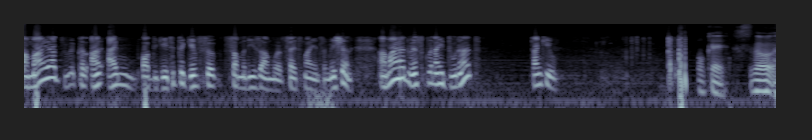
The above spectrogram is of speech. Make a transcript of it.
am I at because I, am obligated to give some of these um, websites my information. Am I at risk when I do that? Thank you. Okay, so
